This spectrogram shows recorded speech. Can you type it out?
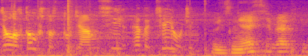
Дело в том, что студия Annecy это те люди, Извиняюсь, ребятки.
